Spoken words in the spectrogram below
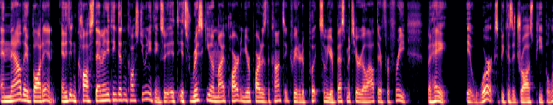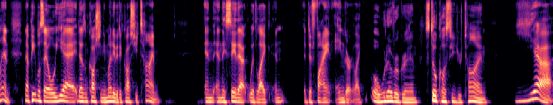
and now they've bought in and it didn't cost them anything doesn't cost you anything so it, it's risky on my part and your part as the content creator to put some of your best material out there for free but hey it works because it draws people in now people say well yeah it doesn't cost you any money but it costs you time and and they say that with like an, a defiant anger like oh whatever graham still costs you your time yeah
